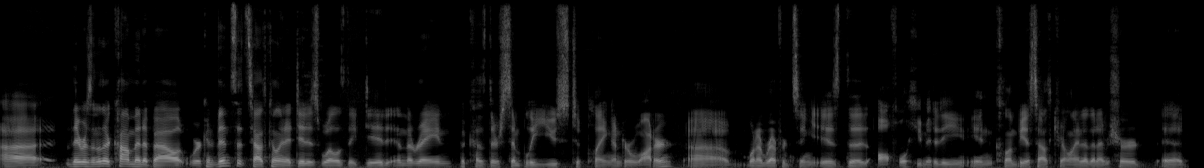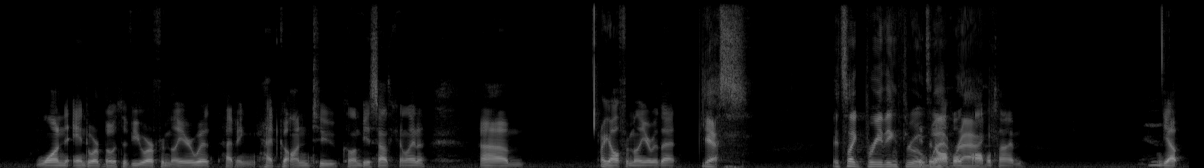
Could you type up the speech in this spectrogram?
uh, there was another comment about we're convinced that South Carolina did as well as they did in the rain because they're simply used to playing underwater. Uh, what I'm referencing is the awful humidity in Columbia, South Carolina, that I'm sure uh, one and or both of you are familiar with, having had gone to Columbia, South Carolina. Um, are y'all familiar with that? Yes, it's like breathing through it's a wet awful, rag. Awful time. Yep.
